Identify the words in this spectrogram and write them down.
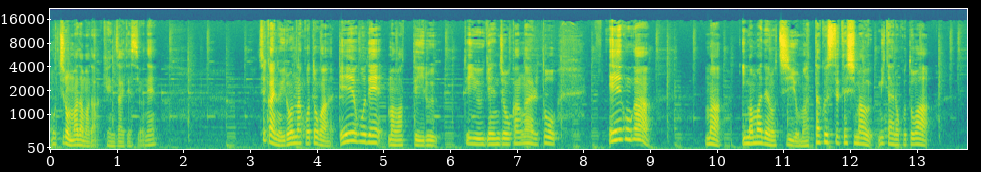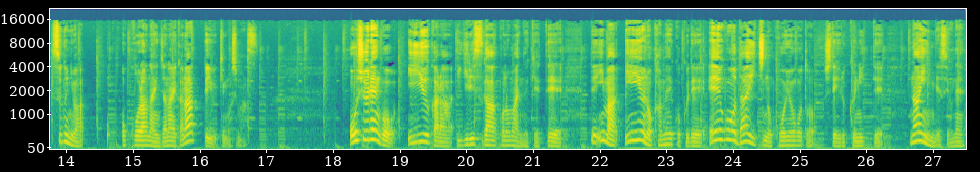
もちろんまだまだ健在ですよね。世界のいろんなことが英語で回っているっていう現状を考えると、英語がまあ今までの地位を全く捨ててしまうみたいなことはすぐには起こらないんじゃないかなっていう気もします。欧州連合 EU からイギリスがこの前抜けて、で、今 EU の加盟国で英語を第一の公用語としている国ってないんですよね。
